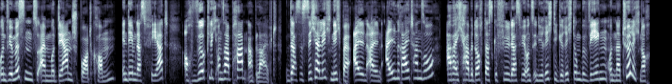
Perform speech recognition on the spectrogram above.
Und wir müssen zu einem modernen Sport kommen, in dem das Pferd auch wirklich unser Partner bleibt. Das ist sicherlich nicht bei allen, allen, allen Reitern so. Aber ich habe doch das Gefühl, dass wir uns in die richtige Richtung bewegen und natürlich noch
